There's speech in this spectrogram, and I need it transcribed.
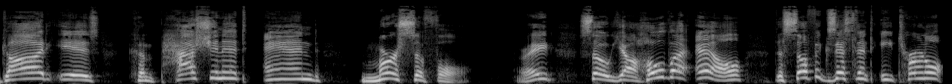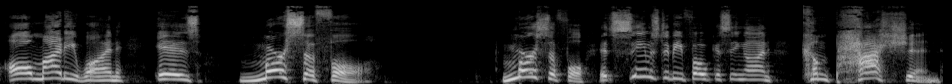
God is compassionate and merciful. Right? So Jehovah El, the self-existent, eternal, almighty one is merciful. Merciful. It seems to be focusing on compassion.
